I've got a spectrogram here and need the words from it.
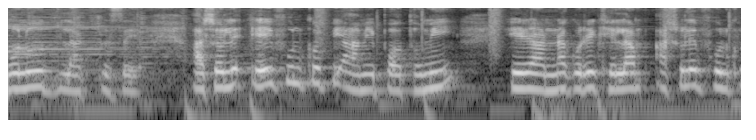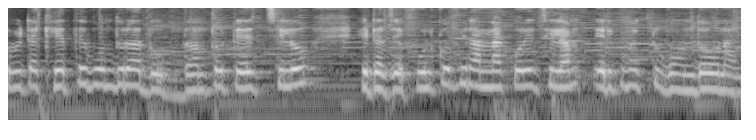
হলুদ লাগতেছে। আসলে এই ফুলকপি আমি প্রথমেই এই রান্না করে খেলাম। আসলে ফুলকপিটা খেতে বন্ধুরা দুর্দান্ত টেস্ট ছিল। এটা যে ফুলকপি রান্না করেছিলাম, এরকম একটু গন্ধও নাই।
